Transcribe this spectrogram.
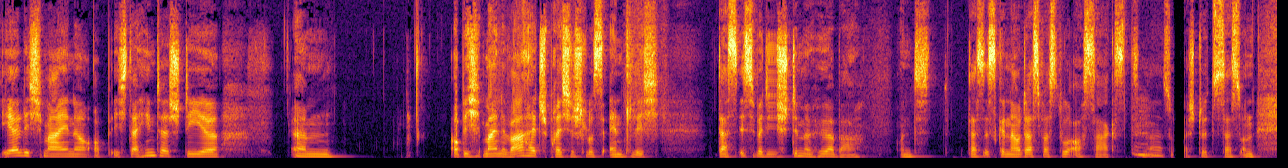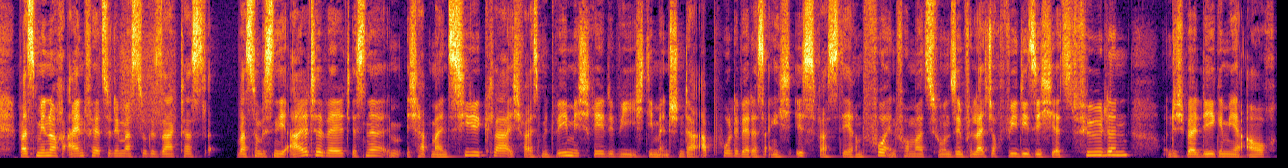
ehrlich meine, ob ich dahinter stehe, ähm, ob ich meine Wahrheit spreche schlussendlich, das ist über die Stimme hörbar. Und das ist genau das, was du auch sagst. Mhm. Ne? Das unterstützt das. Und was mir noch einfällt zu dem, was du gesagt hast, was so ein bisschen die alte Welt ist, ne, ich habe mein Ziel klar, ich weiß, mit wem ich rede, wie ich die Menschen da abhole, wer das eigentlich ist, was deren Vorinformationen sind, vielleicht auch, wie die sich jetzt fühlen. Und ich überlege mir auch,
